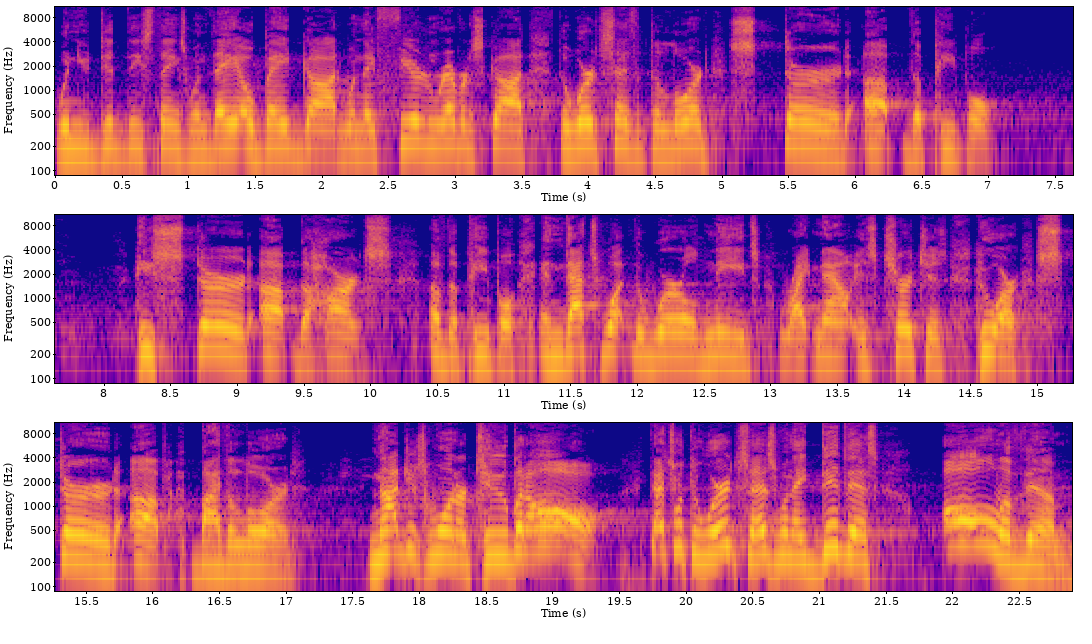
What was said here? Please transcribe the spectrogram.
when you did these things, when they obeyed God, when they feared and reverenced God, the word says that the Lord stirred up the people. He stirred up the hearts of the people. And that's what the world needs right now is churches who are stirred up by the lord. Not just one or two but all. That's what the word says. When they did this all of them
